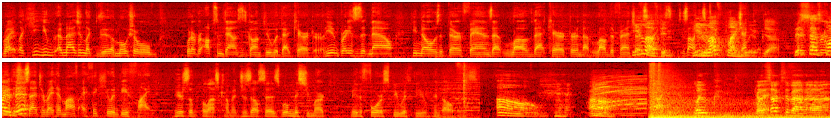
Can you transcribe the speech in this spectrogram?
right? Right. Like he, you imagine like the emotional, whatever ups and downs he's gone through with that character. He embraces it now. He knows that there are fans that love that character and that love the franchise. He So, loved like, him. it's- it's He loved playing Luke. it. Yeah. But This if says quite a they bit. decide to write him off, I think he would be fine. Here's the, the last comment. Giselle says, "We'll miss you, Mark. May the force be with you and always." Oh. oh. Luke. Go What ahead. sucks about uh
